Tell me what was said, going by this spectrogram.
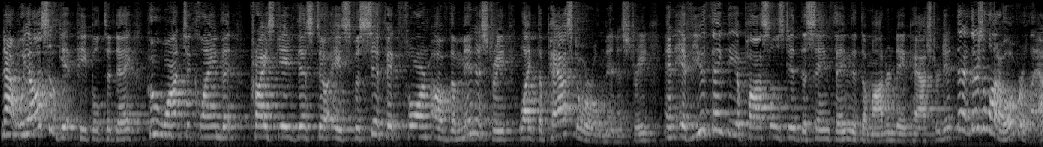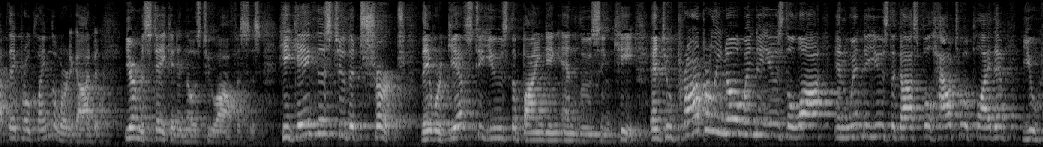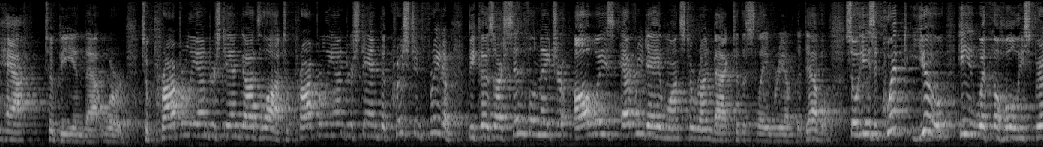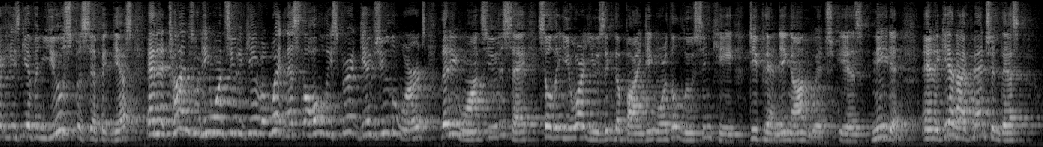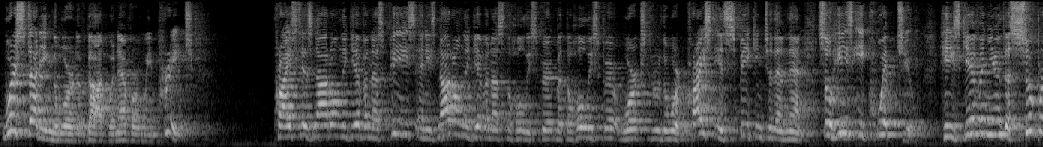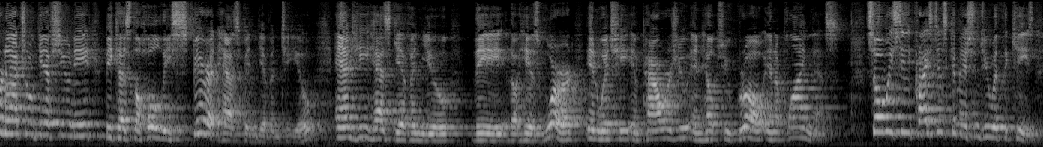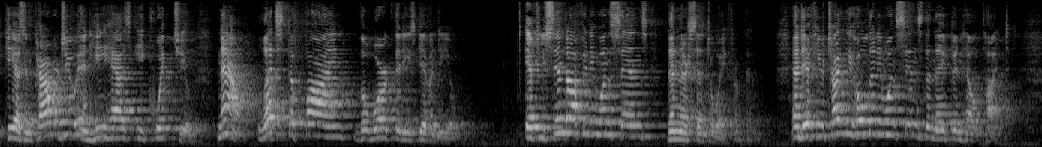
Now, we also get people today who want to claim that Christ gave this to a specific form of the ministry, like the pastoral ministry. And if you think the apostles did the same thing that the modern day pastor did, there, there's a lot of overlap. They proclaim the Word of God, but you're mistaken in those two offices. He gave this to the church. They were gifts to use the binding and loosing key. And to properly know when to use the law and when to use the gospel, how to apply them, you have to be in that word. To properly understand God's law, to properly understand the Christian freedom, because our sinful nature always, every day, wants to run back to the slavery of the devil. So He's equipped you he, with the Holy Spirit. He's given you specific gifts. And at times when He wants you to give a witness, the Holy Spirit gives you the words that He wants you to say so that you are using the binding or the loosing key, depending on which is needed. And again, I've mentioned this. We're studying the Word of God whenever we preach. Christ has not only given us peace, and He's not only given us the Holy Spirit, but the Holy Spirit works through the Word. Christ is speaking to them then. So He's equipped you. He's given you the supernatural gifts you need because the Holy Spirit has been given to you, and He has given you the, the His Word in which He empowers you and helps you grow in applying this. So we see Christ has commissioned you with the keys. He has empowered you and he has equipped you. Now, let's define the work that he's given to you. If you send off anyone's sins, then they're sent away from them. And if you tightly hold anyone's sins, then they've been held tight.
